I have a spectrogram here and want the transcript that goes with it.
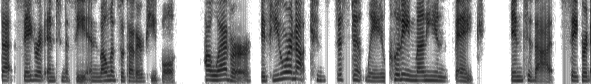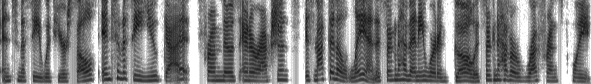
that sacred intimacy in moments with other people. However, if you are not consistently putting money in the bank into that sacred intimacy with yourself, intimacy you get from those interactions is not going to land. It's not going to have anywhere to go. It's not going to have a reference point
